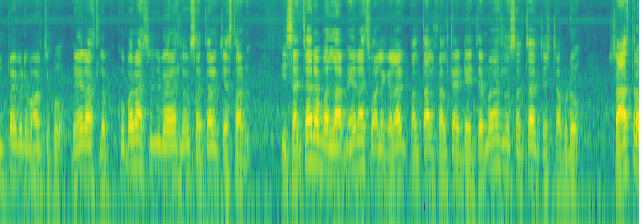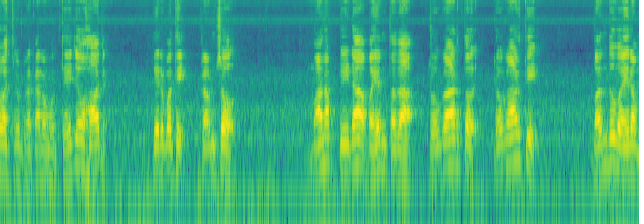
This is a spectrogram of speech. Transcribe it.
ముప్పై ఒకటి మార్చుకు మేరాశిలో కుంభరాశి నుంచి మేరాశిలోకి సంచారం చేస్తాడు. ఈ సంచారం వల్ల మేరాశి వాళ్ళకి ఎలాంటి ఫలితాలు కలుతాయంటే జన్మరాశిలో సంచారం చేసేటప్పుడు శాస్త్రవచనం ప్రకారం తేజోహాన్ తిరుపతి భ్రంశో మానపీడ భయం తదా రోగార్తో రోగార్తి బంధువైరం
